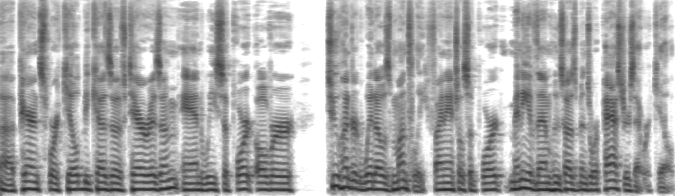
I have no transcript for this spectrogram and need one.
uh parents were killed because of terrorism, and we support over 200 widows monthly financial support, many of them whose husbands were pastors that were killed.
